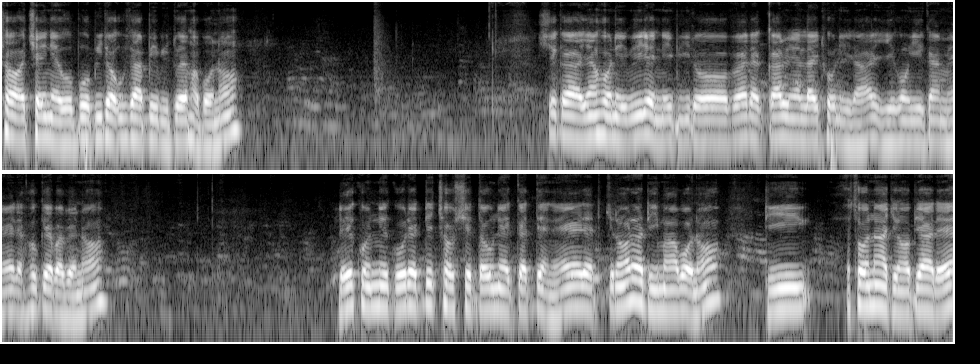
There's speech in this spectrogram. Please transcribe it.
6အချိန်တွေကိုပို့ပြီးတော့ဦးစားပေးပြီးတွဲမှာပေါ့နော်ရှစ်ကရန်ဟောနေပြီတဲ့နေပြီးတော့ဗါတဲ့ကားရင်းလိုက်ထိုးနေတာရေကုန်ရေကမ်းမယ်တဲ့ဟုတ်ကဲ့ပါဗျာနော်လေးခုနှစ်ကိုတဲ့1683နဲ့ကတ်တင်နေတဲ့ကျွန်တော်တို့ဒီမှာပေါ့နော်ဒီအစောနာကျွန်တော်ပြတဲ့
